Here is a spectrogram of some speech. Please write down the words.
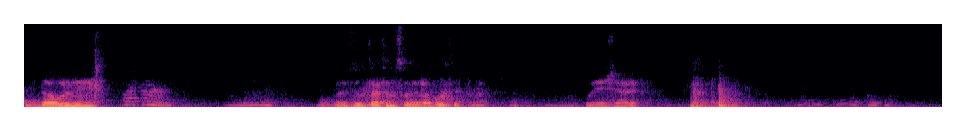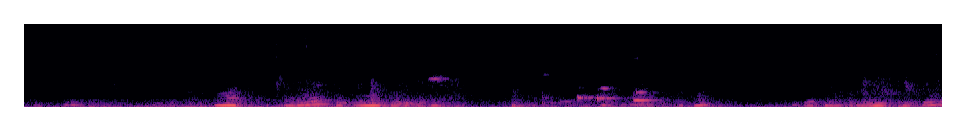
Недовольные результатом своей работы уезжают. Ясно, это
